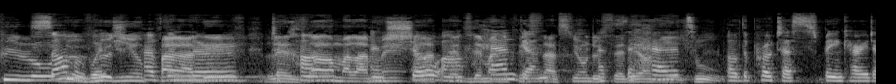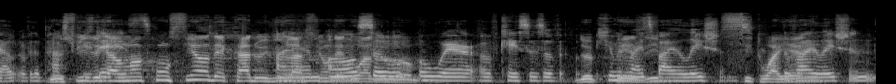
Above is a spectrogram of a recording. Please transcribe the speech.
culot Some of which have the nerve to come armes à la main and show off handguns at the head of the protests being carried out over the past few days. conscient des cas de I am violation des droits de also aware of cases of human rights violations, the violation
